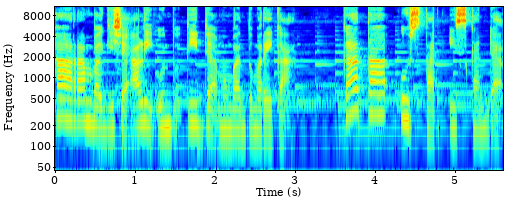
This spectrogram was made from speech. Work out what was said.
haram bagi Syekh Ali untuk tidak membantu mereka. Kata Ustadz Iskandar.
